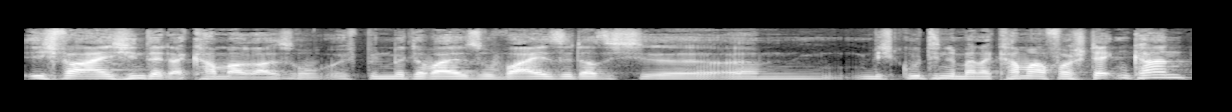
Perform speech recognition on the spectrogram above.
ich war eigentlich hinter der Kamera. So, ich bin mittlerweile so weise, dass ich äh, ähm, mich gut hinter meiner Kamera verstecken kann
